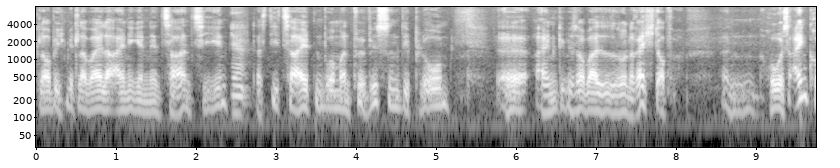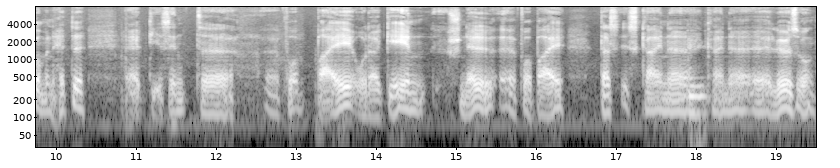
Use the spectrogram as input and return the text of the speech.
glaube ich, mittlerweile einige in den Zahn ziehen, ja. dass die Zeiten, wo man für Wissen, Diplom, ein gewisserweise so ein Recht auf ein hohes Einkommen hätte, die sind vorbei oder gehen schnell vorbei. Das ist keine, mhm. keine Lösung.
